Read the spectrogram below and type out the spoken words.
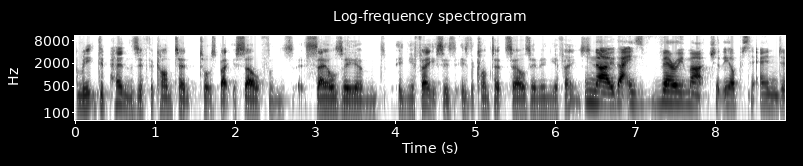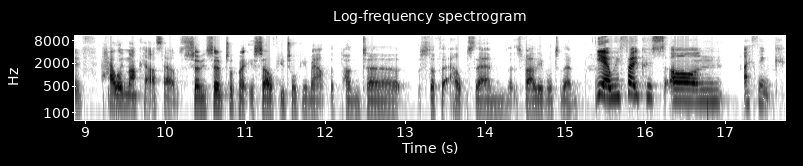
I mean, it depends if the content talks about yourself and salesy and in your face. Is is the content salesy and in your face? No, that is very much at the opposite end of how we market ourselves. So instead of talking about yourself, you're talking about the punter stuff that helps them, that's valuable to them. Yeah, we focus on, I think,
